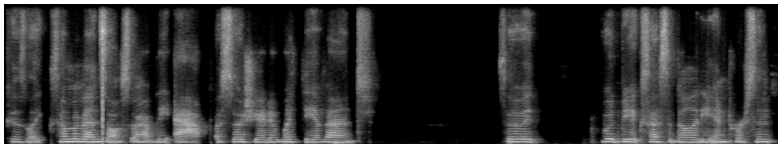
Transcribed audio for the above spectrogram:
Because like some events also have the app associated with the event. So it would be accessibility in person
